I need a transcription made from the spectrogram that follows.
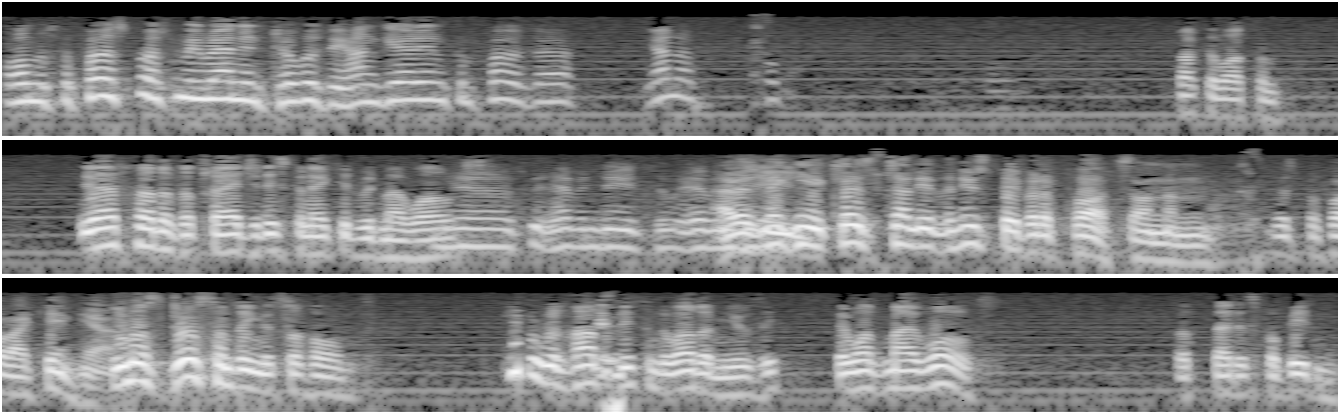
almost the first person we ran into was the Hungarian composer, Janos. Dr. Watson, you have heard of the tragedies connected with my waltz? Yes, we have indeed, sir. We have I was indeed. making a close study of the newspaper reports on them just before I came here. You must do something, Mr. Holmes. People will hardly listen to other music. They want my waltz. But that is forbidden.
